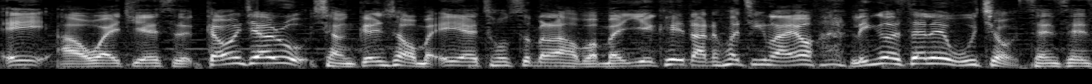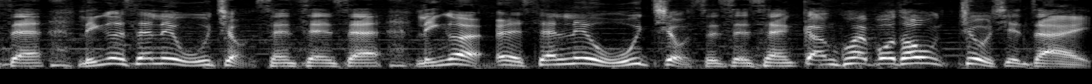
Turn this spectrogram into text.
A R Y G S，赶快加入！想跟上我们 AI 冲刺班的好朋友们，也可以打电话进来哦，零二三六五九三三三，零二三六五九三三三，零二二三六五九三三三，赶快拨通，就现在。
